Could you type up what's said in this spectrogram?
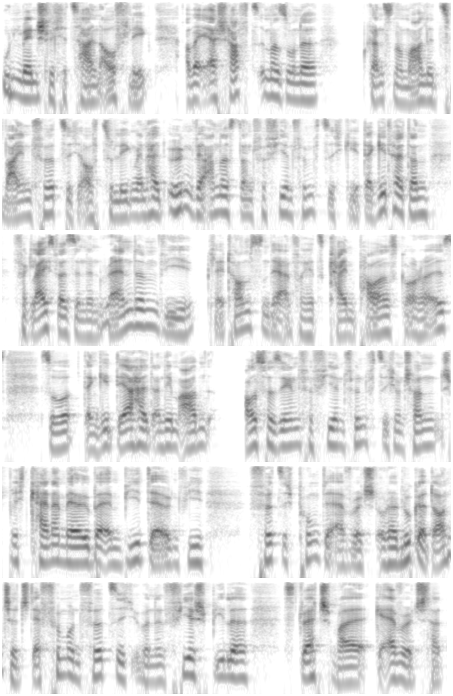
unmenschliche Zahlen auflegt. Aber er schafft es immer so eine ganz normale 42 aufzulegen, wenn halt irgendwer anders dann für 54 geht. Da geht halt dann vergleichsweise einen Random wie Clay Thompson, der einfach jetzt kein Powerscorer ist. So, dann geht der halt an dem Abend aus Versehen für 54 und schon spricht keiner mehr über Embiid, der irgendwie 40 Punkte averaged oder Luka Doncic, der 45 über einen vier Spiele Stretch mal geaveraged hat.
